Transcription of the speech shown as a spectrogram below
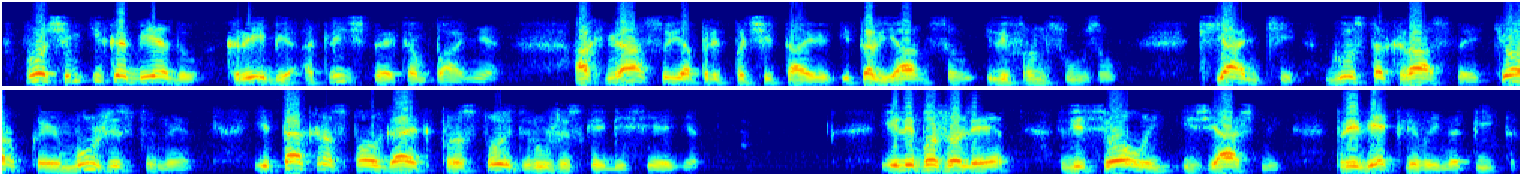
Впрочем, и к обеду, к рыбе отличная компания, а к мясу я предпочитаю итальянцев или французов. Кьянти, густо-красные, терпкое, мужественное, и так располагает к простой дружеской беседе. Или божоле, веселый, изящный, приветливый напиток.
